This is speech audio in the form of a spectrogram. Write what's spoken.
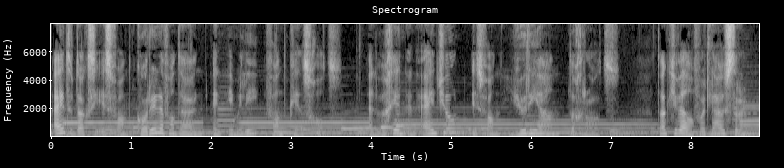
Eindredactie is van Corinne van Duin en Emilie van Kinschot. En de begin- en eindtune is van Juliaan de Groot. Dankjewel voor het luisteren.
